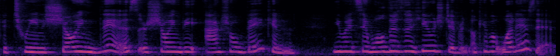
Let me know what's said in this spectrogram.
between showing this or showing the actual bacon you might say well there's a huge difference okay but what is it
